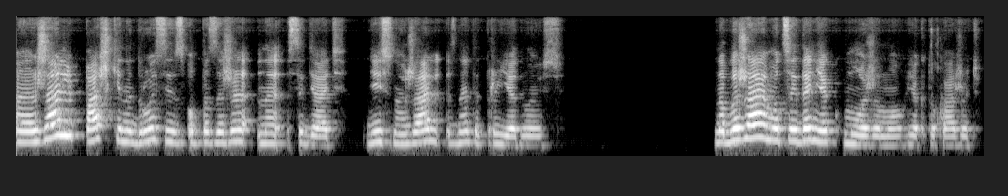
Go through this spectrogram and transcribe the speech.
Е, Жаль, Пашкіни друзі з ОПЗЖ не сидять. Дійсно, жаль, знаєте, приєднуюсь. Наближаємо цей день як можемо, як то кажуть.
